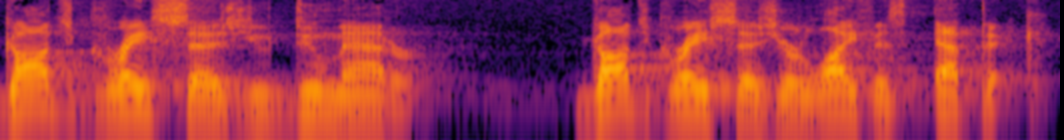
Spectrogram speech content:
God's grace says you do matter. God's grace says your life is epic.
